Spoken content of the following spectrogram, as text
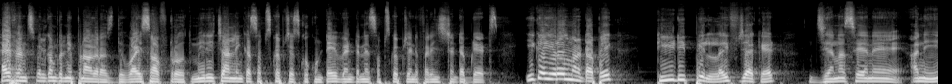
High friends welcome to నిప్ Nagaraj the voice of truth మీరు ఈ channel ఇంకా subscribe చేసుకోకుంటే వెంటనే సబ్స్క్రైబ్ చేయండి ఫర్ ఇన్స్టెంట్ అప్డేట్స్ ఇక ఈరోజు మన టాపిక్ టీడీపీ లైఫ్ జాకెట్ జనసేనే అని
